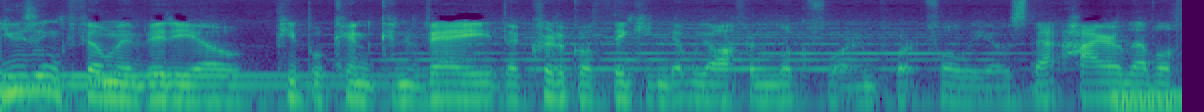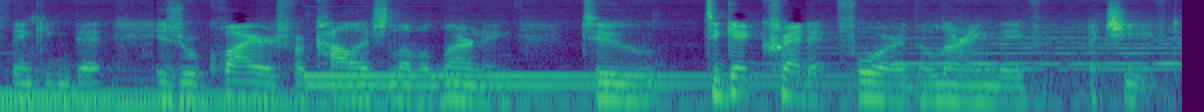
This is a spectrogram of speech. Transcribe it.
Using film and video, people can convey the critical thinking that we often look for in portfolios, that higher level thinking that is required for college level learning to, to get credit for the learning they've achieved.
